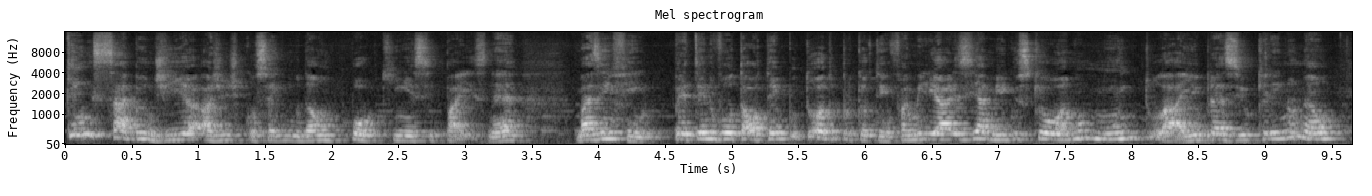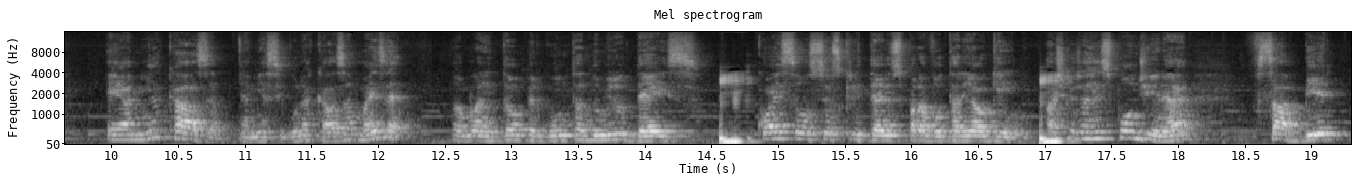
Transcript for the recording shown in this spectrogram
quem sabe um dia a gente consegue mudar um pouquinho esse país, né? Mas enfim, pretendo voltar o tempo todo porque eu tenho familiares e amigos que eu amo muito lá. E o Brasil, querendo ou não, é a minha casa. É a minha segunda casa, mas é. Vamos lá então, pergunta número 10. Quais são os seus critérios para votar em alguém? Acho que eu já respondi, né? Saber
